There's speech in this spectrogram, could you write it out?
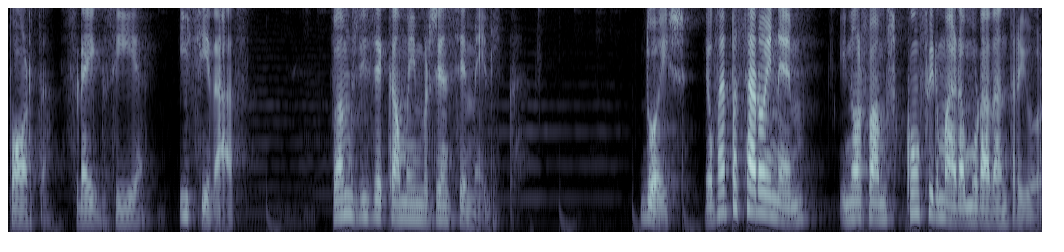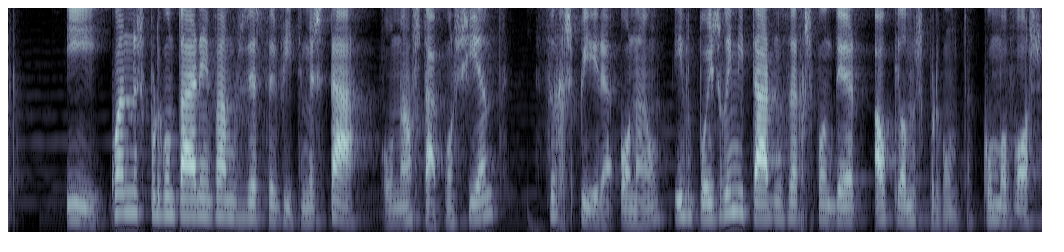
porta, freguesia e cidade. Vamos dizer que há uma emergência médica. 2. Ele vai passar ao INEM e nós vamos confirmar a morada anterior. E quando nos perguntarem, vamos dizer se a vítima está ou não está consciente, se respira ou não, e depois limitar-nos a responder ao que ele nos pergunta, com uma voz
